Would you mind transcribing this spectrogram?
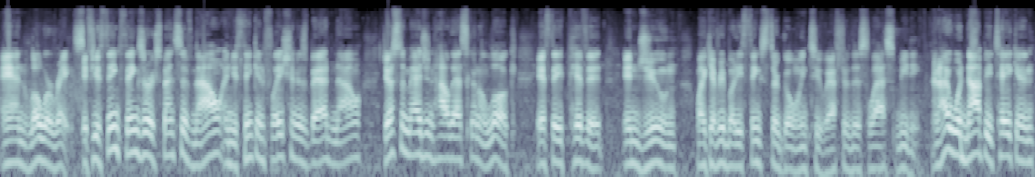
and lower rates. If you think things are expensive now and you think inflation is bad now, just imagine how that's going to look if they pivot in June like everybody thinks they're going to after this last meeting. And I would not be taking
